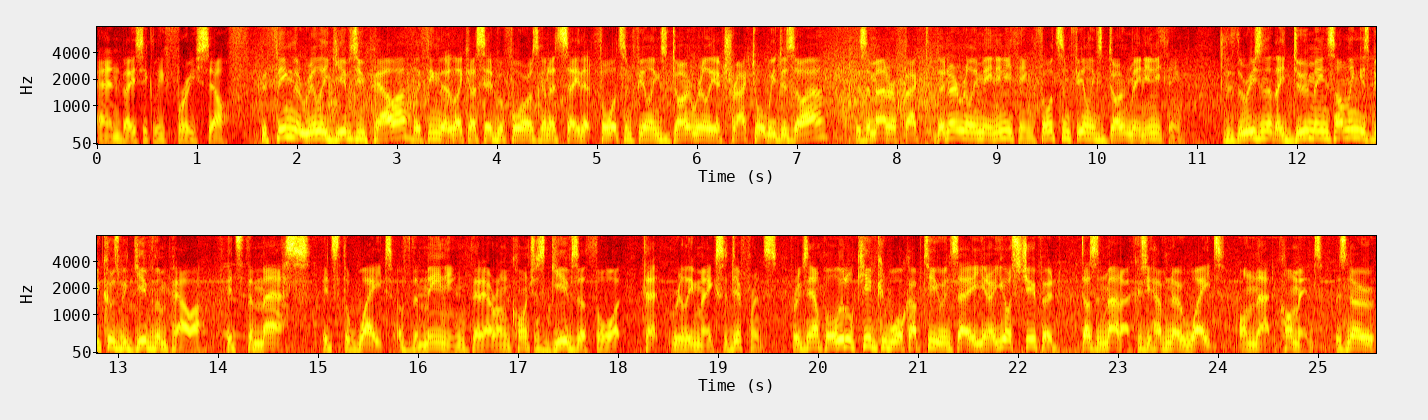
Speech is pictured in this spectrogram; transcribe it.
and basically free self. The thing that really gives you power, the thing that, like I said before, I was going to say that thoughts and feelings don't really attract what we desire. As a matter of fact, they don't really mean anything. Thoughts and feelings don't mean anything. The reason that they do mean something is because we give them power. It's the mass, it's the weight of the meaning that our unconscious gives a thought that really makes a difference. For example, a little kid could walk up to you and say, you know, you're stupid. Doesn't matter because you have no weight on that comment. There's no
